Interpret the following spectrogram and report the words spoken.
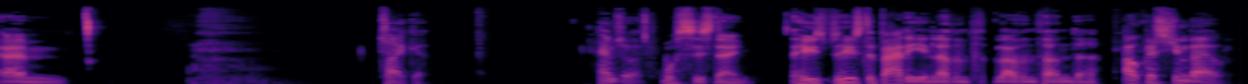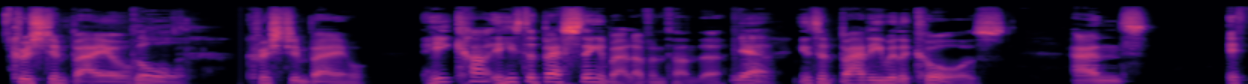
um, Taika. Hemsworth. what's his name? Who's who's the baddie in Love and Love and Thunder? Oh, Christian Bale. Christian Bale. Gorr. Christian Bale. He can't. He's the best thing about Love and Thunder. Yeah. He's a baddie with a cause, and if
